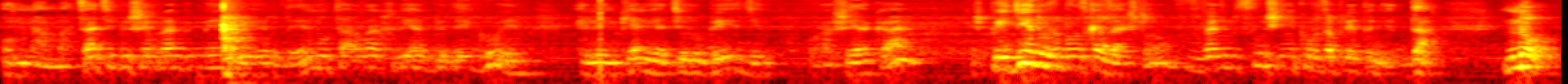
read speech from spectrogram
Он нам мацати бешем раби мейер, дэн мутар лахриях бедэй гоем, элен кен ятиру бейздин, ураши акаль. ראשי הקהל. По идее, нужно было сказать, что в этом случае никакого запрета нет. Да. Но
